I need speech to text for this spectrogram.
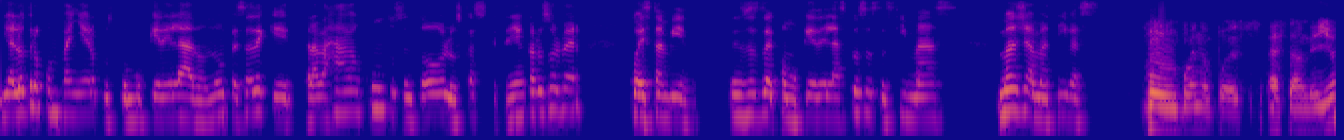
y al otro compañero pues como que de lado, ¿no? A pesar de que trabajaban juntos en todos los casos que tenían que resolver, pues también. Eso es de, como que de las cosas así más, más llamativas. Mm, bueno, pues hasta donde yo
